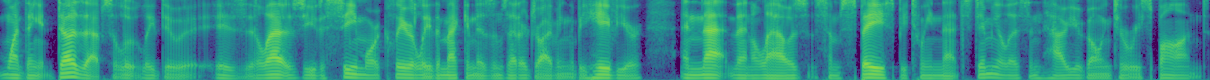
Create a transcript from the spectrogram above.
one thing it does absolutely do is it allows you to see more clearly the mechanisms that are driving the behavior. And that then allows some space between that stimulus and how you're going to respond.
